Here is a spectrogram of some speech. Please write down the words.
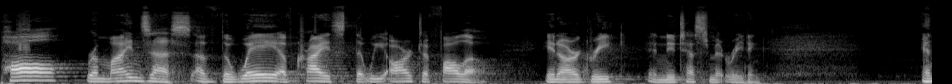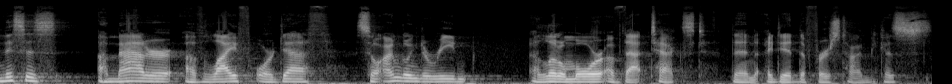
Paul reminds us of the way of Christ that we are to follow in our Greek and New Testament reading. And this is a matter of life or death. So I'm going to read a little more of that text than I did the first time because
